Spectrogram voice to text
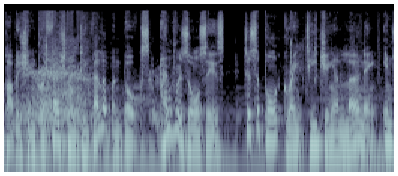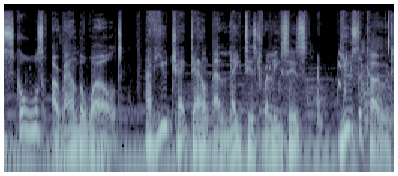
publishing professional development books and resources to support great teaching and learning in schools around the world. Have you checked out their latest releases? Use the code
